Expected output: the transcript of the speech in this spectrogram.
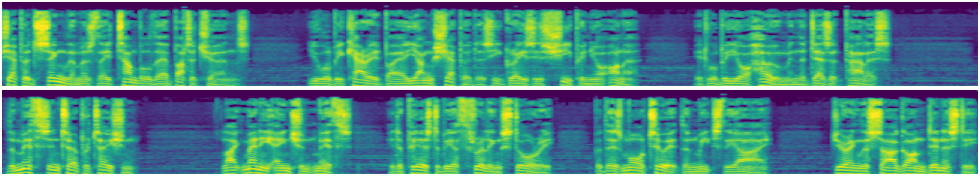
Shepherds sing them as they tumble their butter churns. You will be carried by a young shepherd as he grazes sheep in your honor. It will be your home in the desert palace. The myth's interpretation. Like many ancient myths, it appears to be a thrilling story, but there's more to it than meets the eye. During the Sargon dynasty,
